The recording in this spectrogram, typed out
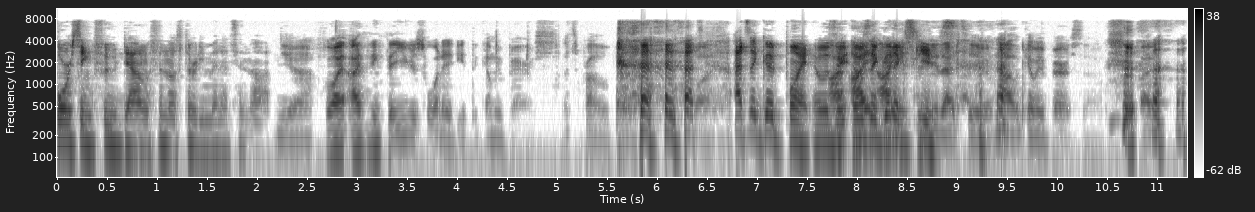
forcing food down within those 30 minutes and not Yeah. Well, I, I think that you just wanted to eat the gummy bears. That's probably that's why. that's a good point it was a, it was I- a good I used to excuse do that too. Not gummy bears though. But,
